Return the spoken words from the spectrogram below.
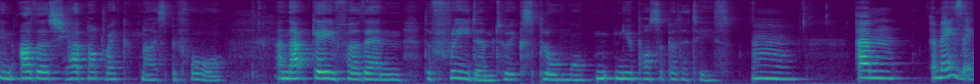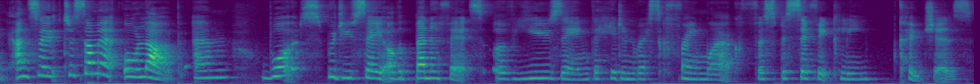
in others she had not recognized before. And that gave her then the freedom to explore more new possibilities. Mm. Um, amazing. And so to sum it all up, um, what would you say are the benefits of using the hidden risk framework for specifically coaches?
